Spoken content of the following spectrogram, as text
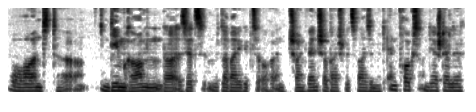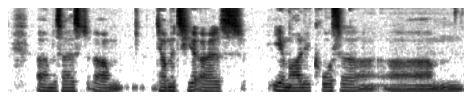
Und da in dem Rahmen, da ist jetzt mittlerweile gibt es ja auch ein Joint Venture beispielsweise mit Nprox an der Stelle. Ähm, das heißt, ähm, die haben jetzt hier als ehemalig große ähm,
